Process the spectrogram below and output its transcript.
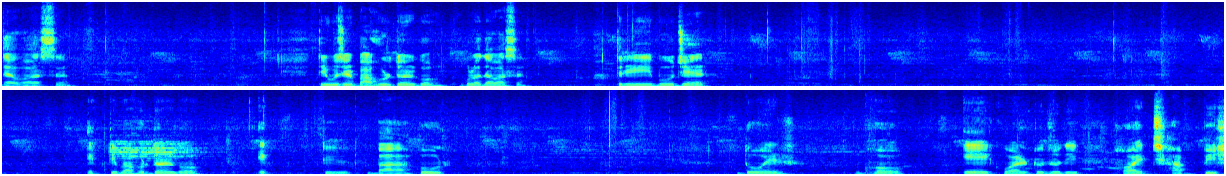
দেওয়া আছে। ত্রিভুজের বাহুর দৈর্ঘ্যগুলো দেওয়া আছে। ত্রিভুজের একটি বাহুর দৈর্ঘ্য, একটি বাহুর দৈর্ঘ্য এ ইকুয়াল টু যদি হয় ছাব্বিশ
